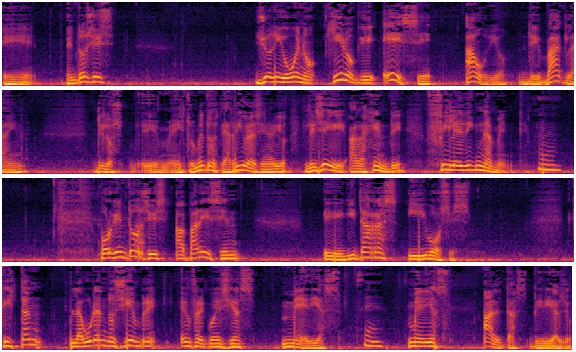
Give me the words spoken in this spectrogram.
Eh, Entonces, yo digo, bueno, quiero que ese audio de backline, de los eh, instrumentos de arriba del escenario, le llegue a la gente filedignamente. Mm. Porque entonces aparecen eh, guitarras y voces que están laburando siempre en frecuencias medias, Sí. medias altas, diría yo.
